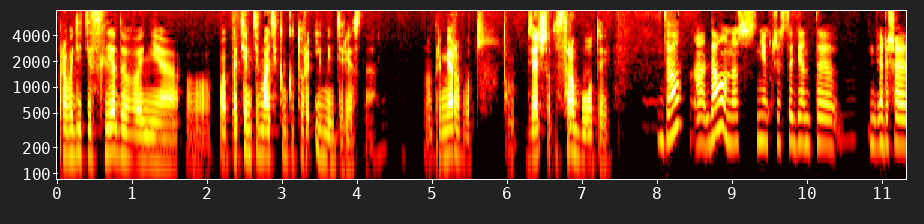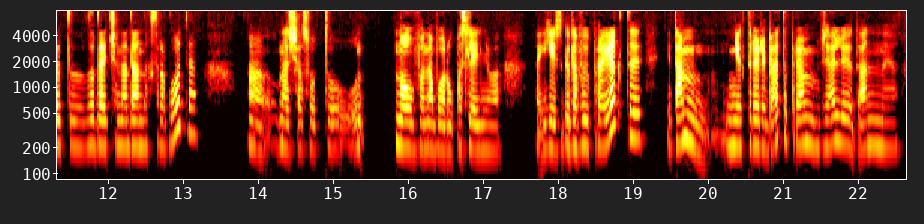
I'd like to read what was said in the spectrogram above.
проводить исследования э, по, по тем тематикам, которые им интересны? Например, вот там, взять что-то с работы. Да, а, да, у нас некоторые студенты решают задачи на данных с работы. А, у нас сейчас вот у нового набора, у последнего, есть годовые проекты, и там некоторые ребята прям взяли данные, а,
